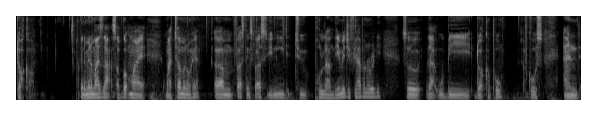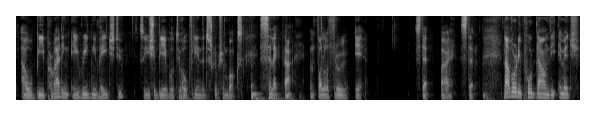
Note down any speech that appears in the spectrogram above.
Docker. I'm going to minimize that. So I've got my, my terminal here. Um, first things first, you need to pull down the image if you haven't already. So that will be Docker pull, of course, and I will be providing a README page too. So you should be able to hopefully in the description box select that and follow through it step by step. Now I've already pulled down the image.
